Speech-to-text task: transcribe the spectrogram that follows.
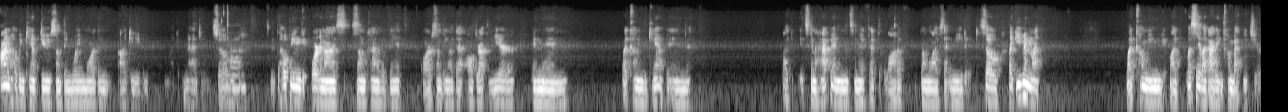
I'm helping camp do something way more than I can even imagine. So helping organize some kind of event or something like that all throughout the year and then like coming to camp and like it's gonna happen and it's gonna affect a lot of young lives that need it. So like even like like coming like let's say like i didn't come back next year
